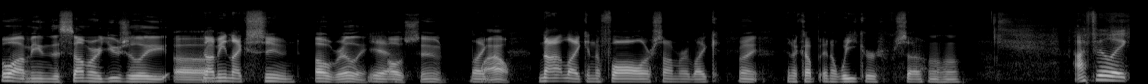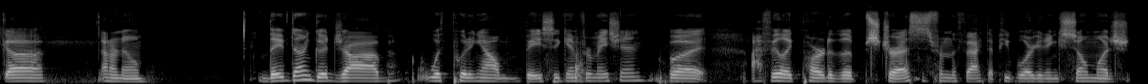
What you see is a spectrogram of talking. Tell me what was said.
well, I mean, the summer usually. Uh, no, I mean like soon, oh, really? Yeah. Oh, soon. like wow. Not like in the fall or summer, like Right. in a couple in a week or so. Uh huh. I feel like uh, I don't know. They've done a good job with putting out basic information, but I feel like part of the stress is from the fact that people are getting so much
